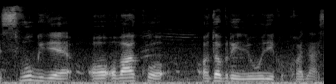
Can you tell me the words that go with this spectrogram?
svugdje o, ovako o dobri ljudi kod nas.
